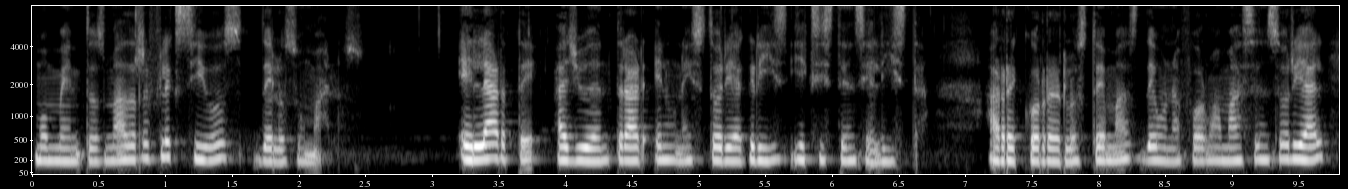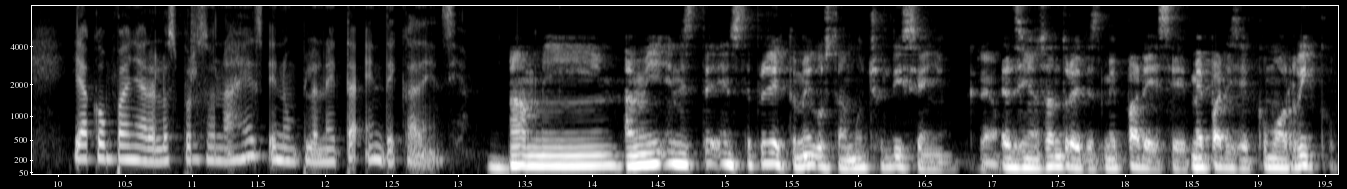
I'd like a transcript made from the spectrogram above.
momentos más reflexivos de los humanos. El arte ayuda a entrar en una historia gris y existencialista, a recorrer los temas de una forma más sensorial y acompañar a los personajes en un planeta en decadencia. A mí, a mí en este, en este proyecto me gusta mucho el diseño, creo. El diseño de los androides me parece, me parece como rico,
